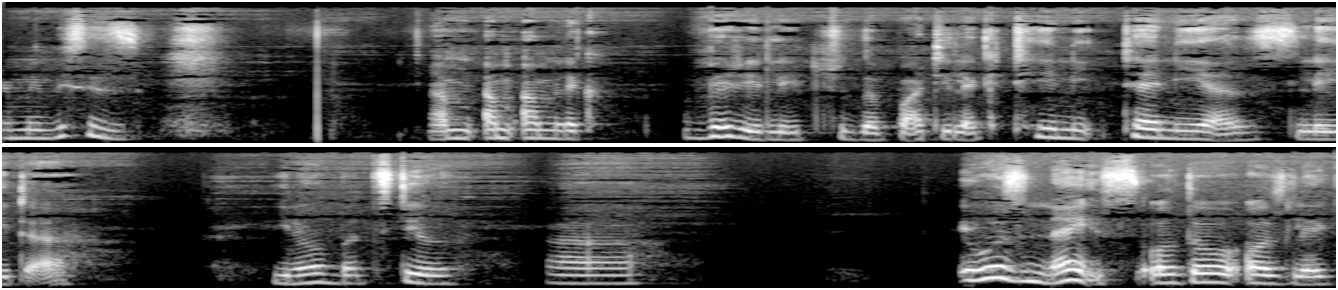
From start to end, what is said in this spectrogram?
I mean, this is. I'm I'm I'm like very late to the party, like 10, 10 years later, you know, but still, uh, it was nice. Although I was like,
